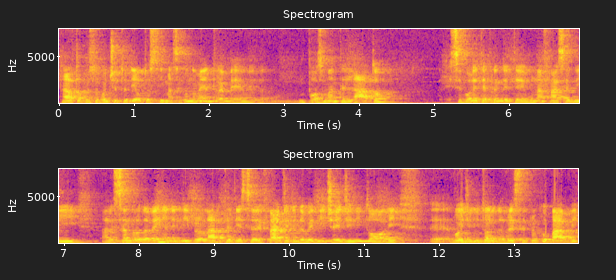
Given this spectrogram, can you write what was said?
Tra l'altro questo concetto di autostima secondo me andrebbe un po' smantellato. Se volete prendete una frase di Alessandro D'Avegna nel libro L'arte di essere fragili dove dice ai genitori, eh, voi genitori dovreste preoccuparvi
